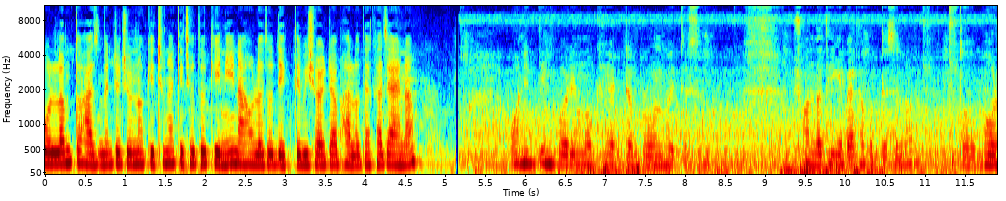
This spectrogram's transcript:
করলাম, তো হাজব্যান্ডের জন্য কিছু না কিছু তো কিনি, না হলে তো দেখতে বিষয়টা ভালো দেখা যায় না। অনেক দিন পরে মুখে একটা ব্রণ হইতেছে। সন্ধ্যা থেকে ব্যথা করতেছিল, তো ভোর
